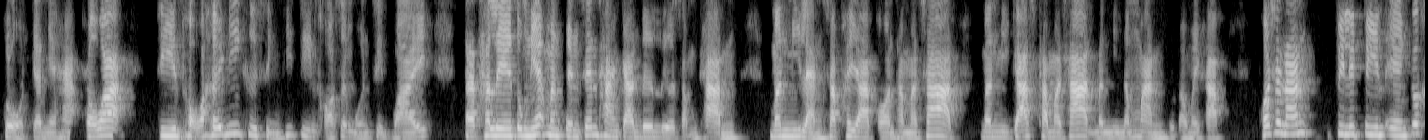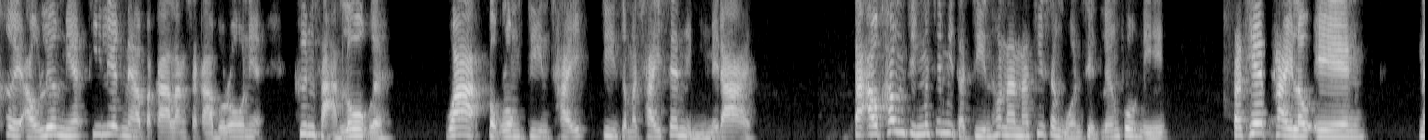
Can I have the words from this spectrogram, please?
โกรธกันไงฮะ เพราะว่า จีนบอกว่าเฮ้ยนี่คือสิ่งที่จีนขอสงวนสิทธิ์ไว้ แต่ทะเลตรงนี้มันเป็นเส้นทางการเดินเรือสำคัญ มันมีแหล่งทรัพยากรธรรมชาติ มันมีก๊าซธรรมชาติ มันมีน้ำมันถูกต้องไหมครับ เพราะฉะนั้นฟิลิปปินส์เองก็เคยเอาเรื่องนี้ที่เรียกแนวปะการังสกาโบโรเนี่ยขึ้นศาลโลกเลย ว่าตกลงจีนใช้จีนจะมาใช้เส้นอย่างนี้ไม่ได้ แต่เอาเข้าจริงไม่ใช่มีแต่จีนเท่านั้นนะที่สงวนสิทธิ์เรื่องพวกนี้ ประเทศไทยเราเองใน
